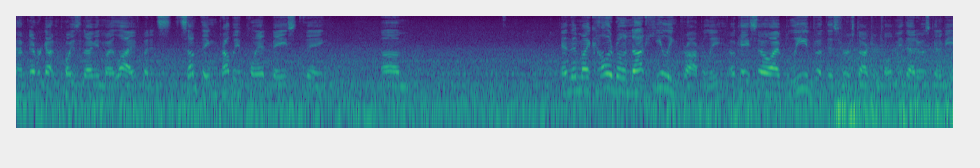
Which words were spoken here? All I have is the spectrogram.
have never gotten poison ivy in my life, but it's, it's something, probably a plant-based thing. Um, and then my collarbone not healing properly. Okay, so I believed what this first doctor told me that it was going to be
